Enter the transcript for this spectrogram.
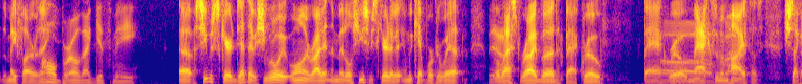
the Mayflower thing. Oh, bro, that gets me. Uh, she was scared to death of it. She would only, only ride it in the middle. She used to be scared of it, and we kept working our way up. The last ride, bud, back row, back row, Oh, maximum fuck. height. Was- she's like,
